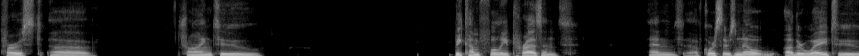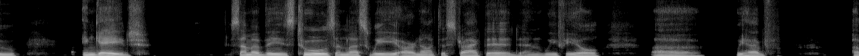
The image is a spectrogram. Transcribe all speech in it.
first uh, trying to become fully present. And of course, there's no other way to engage some of these tools unless we are not distracted and we feel uh, we have a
